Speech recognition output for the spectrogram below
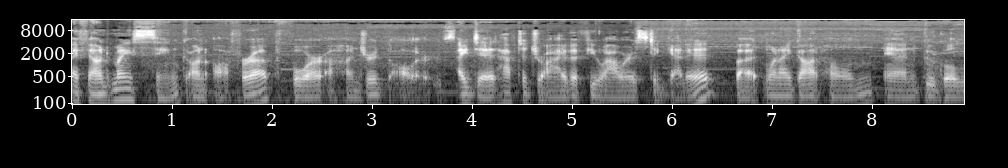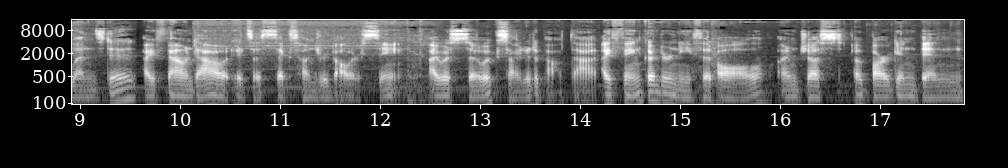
I found my sink on OfferUp for $100. I did have to drive a few hours to get it, but when I got home and Google lensed it, I found out it's a $600 sink. I was so excited about that. I think underneath it all, I'm just a bargain bin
